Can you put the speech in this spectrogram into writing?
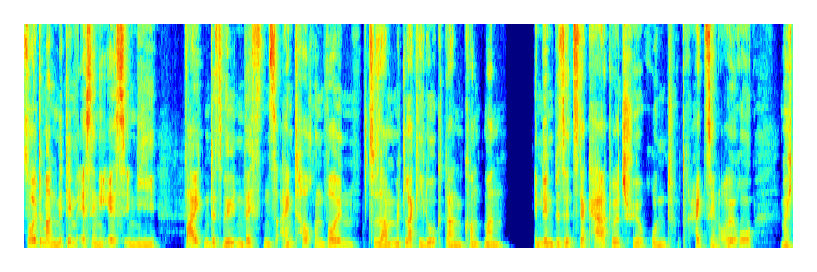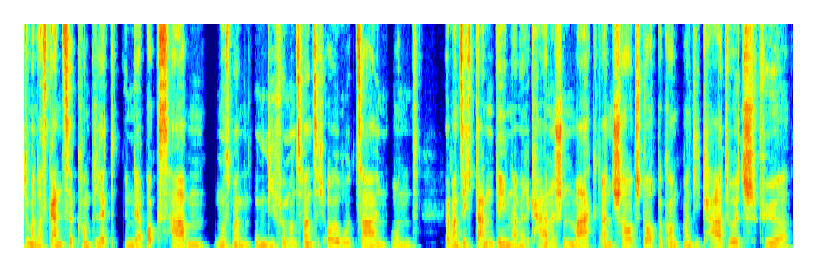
Sollte man mit dem SNES e in die Weiten des wilden Westens eintauchen wollen, zusammen mit Lucky Luke, dann kommt man in den Besitz der Cartridge für rund 13 Euro. Möchte man das Ganze komplett in der Box haben, muss man um die 25 Euro zahlen und wenn man sich dann den amerikanischen Markt anschaut, dort bekommt man die Cartridge für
